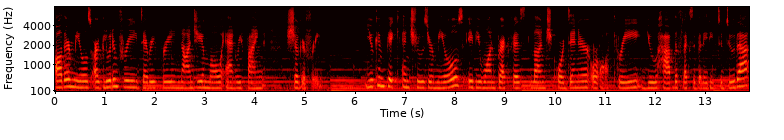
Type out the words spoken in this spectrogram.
All their meals are gluten free, dairy free, non GMO, and refined sugar free. You can pick and choose your meals. If you want breakfast, lunch, or dinner, or all three, you have the flexibility to do that.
